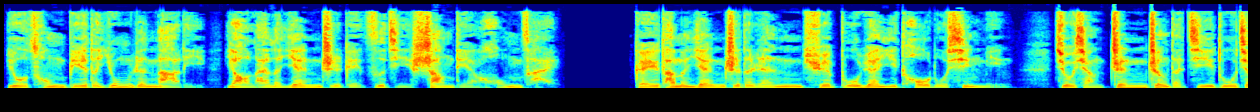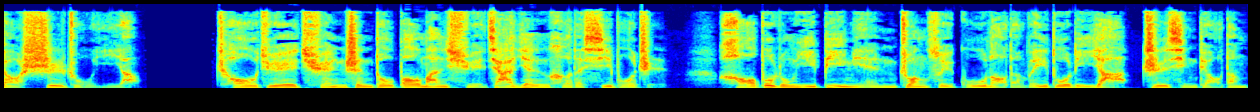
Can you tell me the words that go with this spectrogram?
又从别的佣人那里要来了胭脂给自己上点红彩，给他们胭脂的人却不愿意透露姓名，就像真正的基督教施主一样。丑角全身都包满雪茄烟盒的锡箔纸，好不容易避免撞碎古老的维多利亚枝形吊灯，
